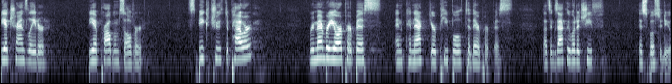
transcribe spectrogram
be a translator, be a problem solver. speak truth to power, remember your purpose, and connect your people to their purpose. That's exactly what a chief is supposed to do.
